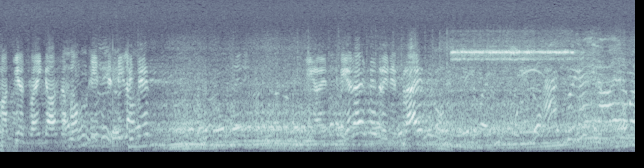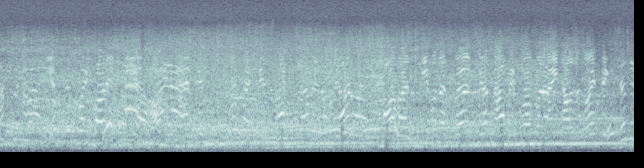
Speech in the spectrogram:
Matthias Weingartner vom SCC Lizenz. Hier ist gewährleistet, Rennen frei. Jetzt wird mal spannend hier. Ausgleichen, aber 712 wird nach wie vor von 1090 599,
